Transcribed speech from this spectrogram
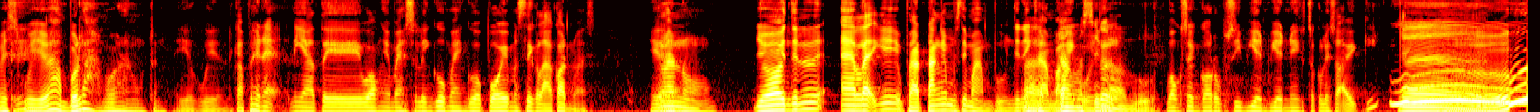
Wes kuwi ya ambo lah, ambo lah. ngundang. Iya kuwi. Kabeh nek niate wong meh selingkuh meh nggo poe mesti kelakon, Mas. Ya. Anu. Yo intine elek ki batangnya mesti mampu. Intine Batang gampang mesti mampu. Wong sing korupsi biyen-biyen cekele saiki. Nah,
